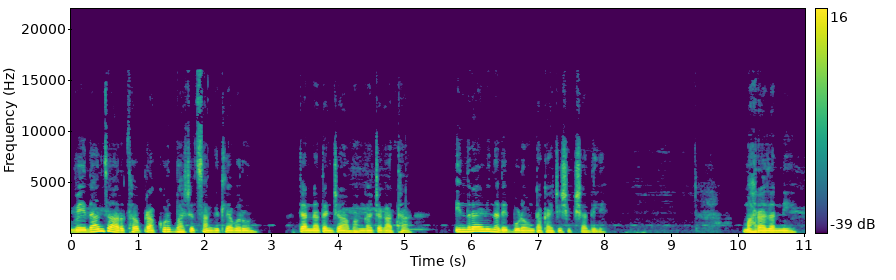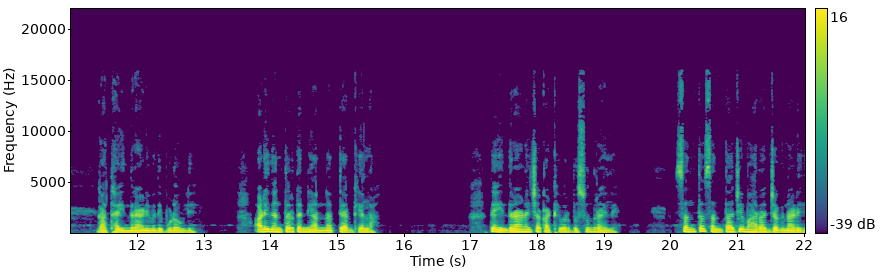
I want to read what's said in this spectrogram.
वेदांचा अर्थ प्राकृत भाषेत सांगितल्यावरून त्यांना त्यांच्या अभंगाच्या गाथा इंद्रायणी नदीत बुडवून टाकायची शिक्षा दिली. महाराजांनी गाथा इंद्रायणीमध्ये बुडवली आणि नंतर त्यांनी अन्नत्याग केला. ते इंद्रायणीच्या काठीवर बसून राहिले. संत संताजी महाराज जगनाडे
